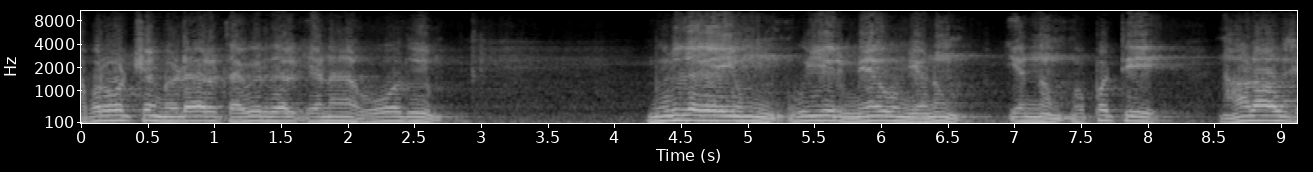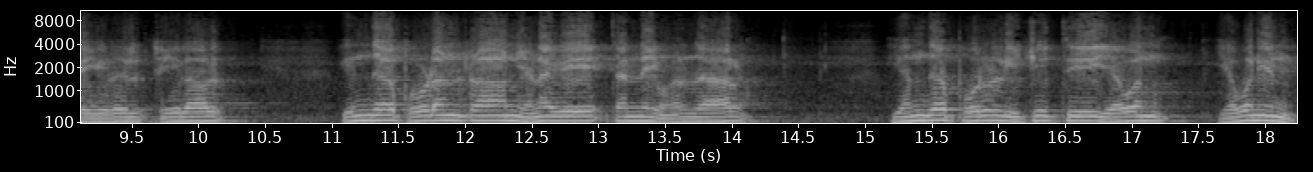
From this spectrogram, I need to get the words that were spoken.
அபரோட்சமிடல் தவிர்தல் என ஓது மிருதகையும் உயிர் மேவும் எனும் என்னும் முப்பத்தி நாலாவது செயலில் செயலால் இந்த பொருளன்றான் எனவே தன்னை உணர்ந்தால் எந்த பொருள் இச்சித்து எவன் எவனின்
